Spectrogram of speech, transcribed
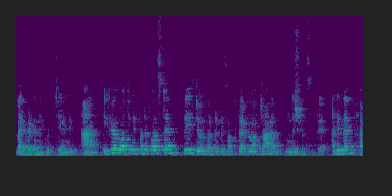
లైక్ బటన్ క్లిక్ చేయండి. And if you are watching it for the first time please don't forget to subscribe to our channel English with Supriya until then happy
